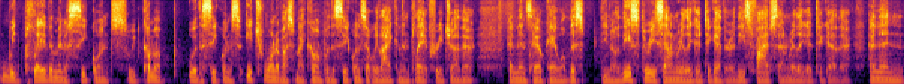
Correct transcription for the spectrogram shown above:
we'd play them in a sequence. We'd come up with a sequence. Each one of us might come up with a sequence that we like and then play it for each other and then say, okay, well, this, you know, these three sound really good together, or these five sound really good together. And then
